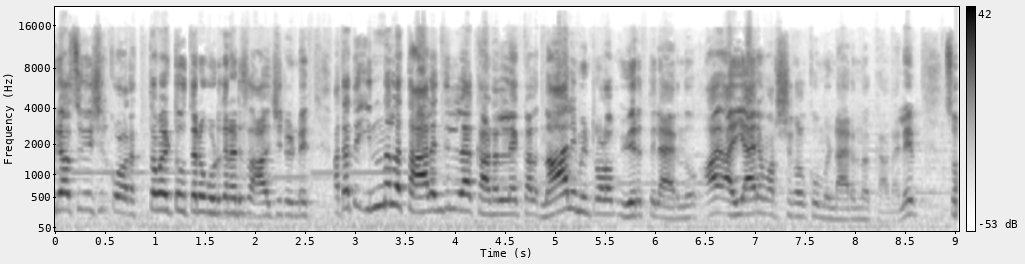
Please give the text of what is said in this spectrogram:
പ്രോസിക്യൂഷർക്ക് വ്യക്തമായിട്ട് ഉത്തരം കൊടുക്കാനായിട്ട് സാധിച്ചിട്ടുണ്ട്. അതായത് ഇന്നുള്ള താലഞ്ചിലുള്ള കടലിനേക്കാൾ നാല് മീറ്ററോളം ഉയരത്തിലായിരുന്നു ആ അയ്യായിരം വർഷങ്ങൾക്ക് മുമ്പ് ഉണ്ടായിരുന്ന കടൽ. സോ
